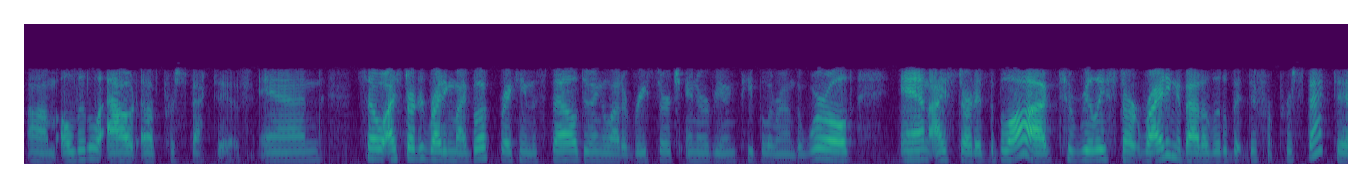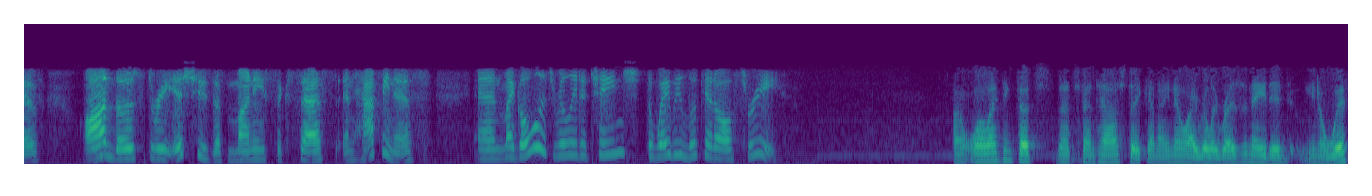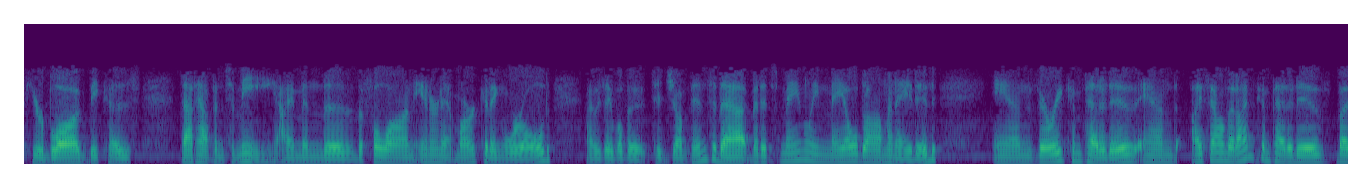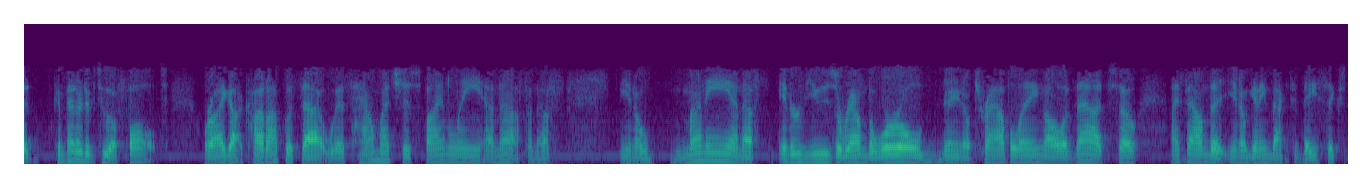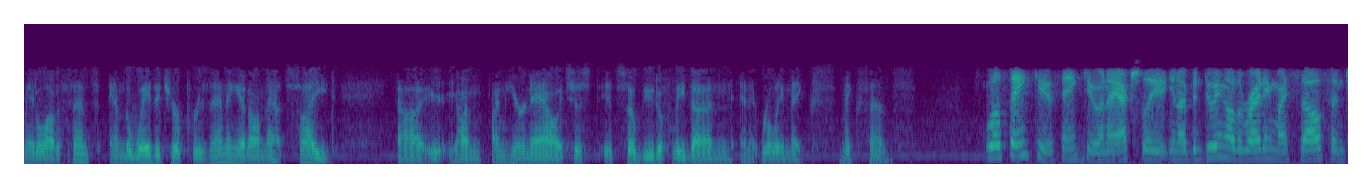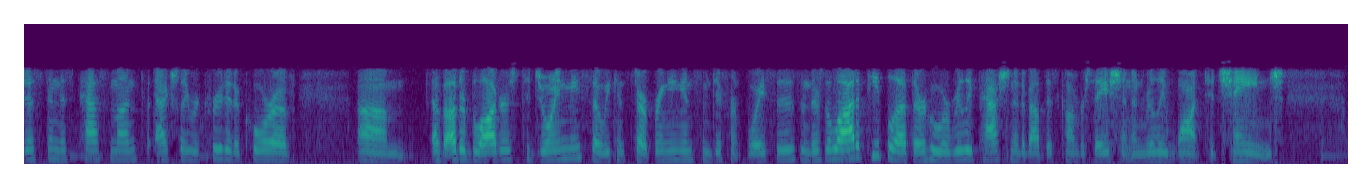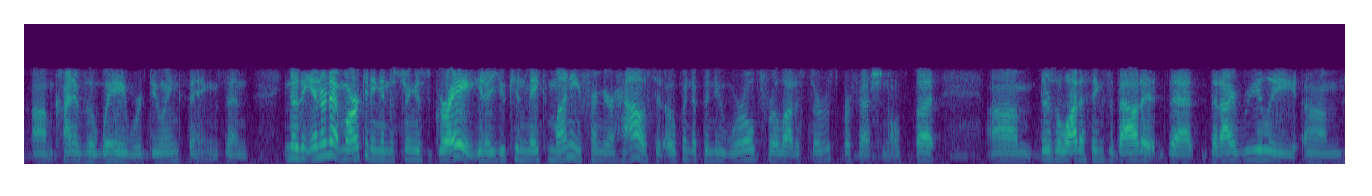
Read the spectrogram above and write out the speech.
um, a little out of perspective. And so I started writing my book, Breaking the Spell, doing a lot of research, interviewing people around the world, and I started the blog to really start writing about a little bit different perspective on those three issues of money, success, and happiness. And my goal is really to change the way we look at all three. Uh, well, I think that's that's fantastic, and I know I really resonated, you know, with your blog because that happened to me. I'm in the the full-on internet marketing world. I was able to to jump into that, but it's mainly male dominated and very competitive and I found that I'm competitive but competitive to a fault where I got caught up with that with how much is finally enough? Enough you know money enough interviews around the world you know traveling all of that. So I found that you know getting back to basics made a lot of sense and the way that you're presenting it on that site uh I'm I'm here now. It's just it's so beautifully done and it really makes makes sense well, thank you, thank you. And I actually, you know, I've been doing all the writing myself, and just in this past month, actually recruited a core of um, of other bloggers to join me, so we can start bringing in some different voices. And there's a lot of people out there who are really passionate about this conversation and really want to change um, kind of the way we're doing things. And you know, the internet marketing industry is great. You know, you can make money from your house. It opened up a new world for a lot of service professionals, but um, there's a lot of things about it that that I really um,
